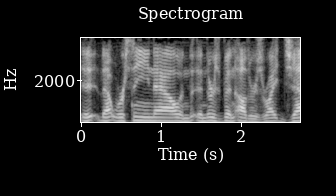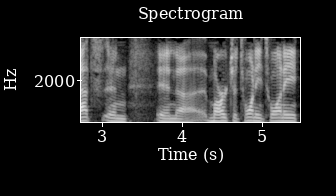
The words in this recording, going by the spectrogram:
that we're seeing now, and, and there's been others, right? Jets in in uh, March of 2020.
